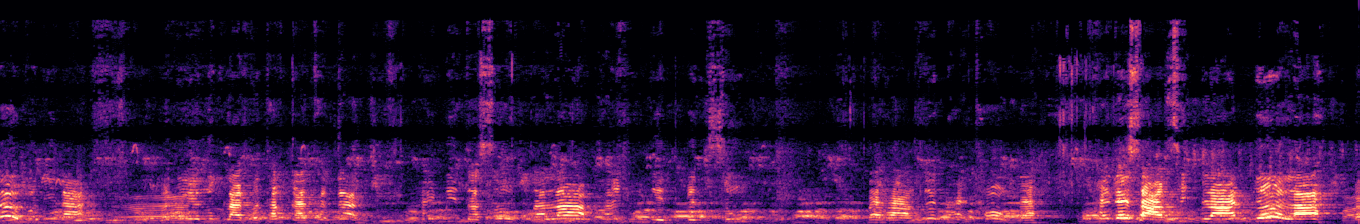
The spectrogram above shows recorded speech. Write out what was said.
เด้อวันนี้นะวันนี้ลูกหลานมาทำการทำงานให้มีแตะโชคแตะลาบให้อยู่เย็นเป็นสุขไปหาเงินให้ทองนะ ให้ได้สามสิบล้านเด้อละไป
